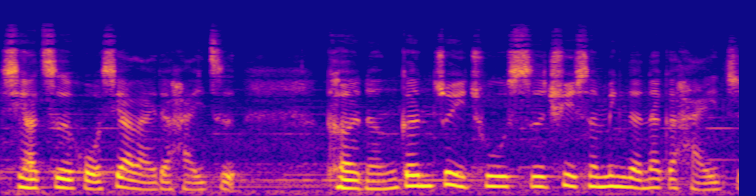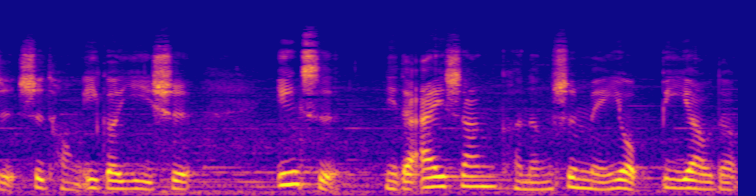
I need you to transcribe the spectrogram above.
下次活下来的孩子，可能跟最初失去生命的那个孩子是同一个意识，因此你的哀伤可能是没有必要的。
